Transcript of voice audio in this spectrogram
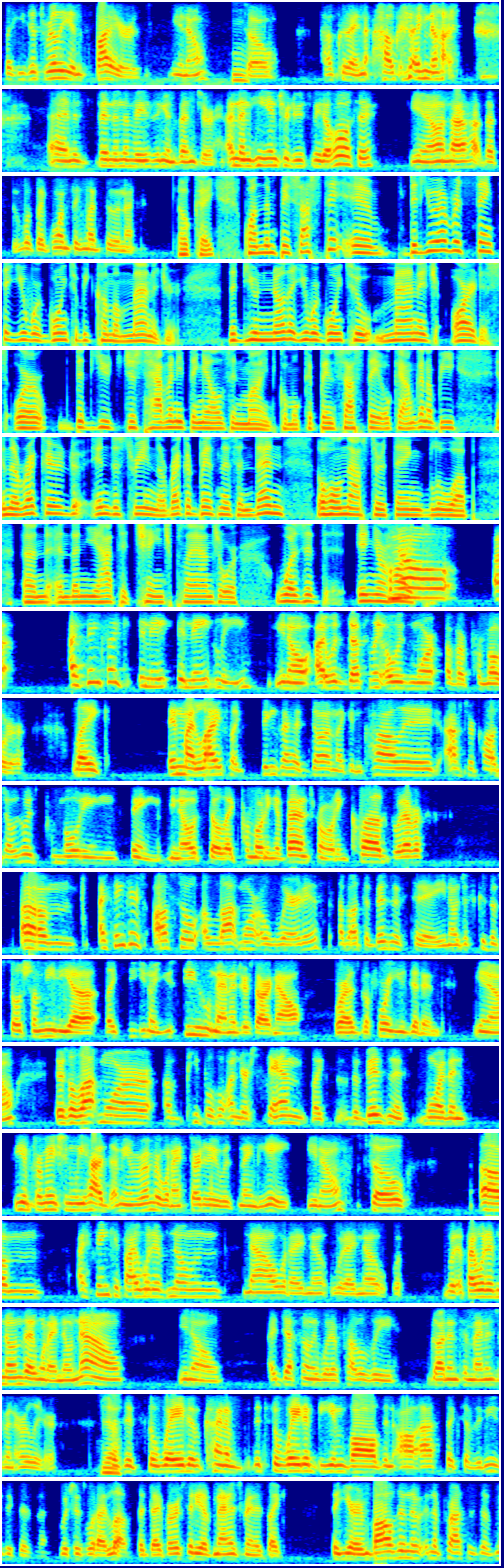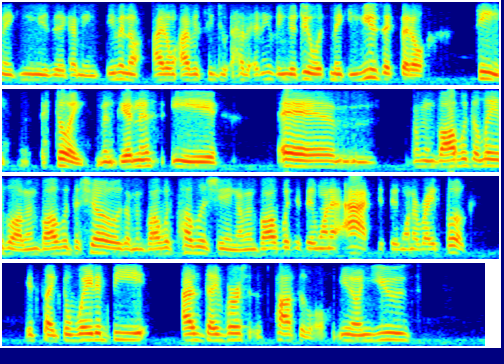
but he just really inspires, you know. Mm. So how could I not, how could I not? And it's been an amazing adventure. And then he introduced me to Jose, you know, and that that was like one thing led to the next. Okay. Cuando empezaste, eh, did you ever think that you were going to become a manager? Did you know that you were going to manage artists, or did you just have anything else in mind? Como que pensaste, okay, I'm gonna be in the record industry, in the record business, and then the whole Napster thing blew up, and and then you had to change plans, or was it in your heart? No, I, I think like innate, innately, you know, I was definitely always more of a promoter. Like in my life, like things I had done, like in college, after college, I was always promoting things, you know, so like promoting events, promoting clubs, whatever. Um, I think there's also a lot more awareness about the business today, you know, just because of social media. Like, you know, you see who managers are now, whereas before you didn't, you know. There's a lot more of people who understand like the business more than the information we had. I mean, remember when I started, it was 98, you know? So, um, I think if I would have known now what I know, what I know, what, what, if I would have known then what I know now, you know, I definitely would have probably got into management earlier. Yeah. Because it's the way to kind of, it's the way to be involved in all aspects of the music business, which is what I love. The diversity of management is like that you're involved in the in the process of making music. I mean, even though I don't obviously do have anything to do with making music, pero sí estoy, ¿me entiendes? Y um, I'm involved with the label. I'm involved with the shows. I'm involved with publishing. I'm involved with if they want to act, if they want to write books. It's like the way to be as diverse as possible, you know, and use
